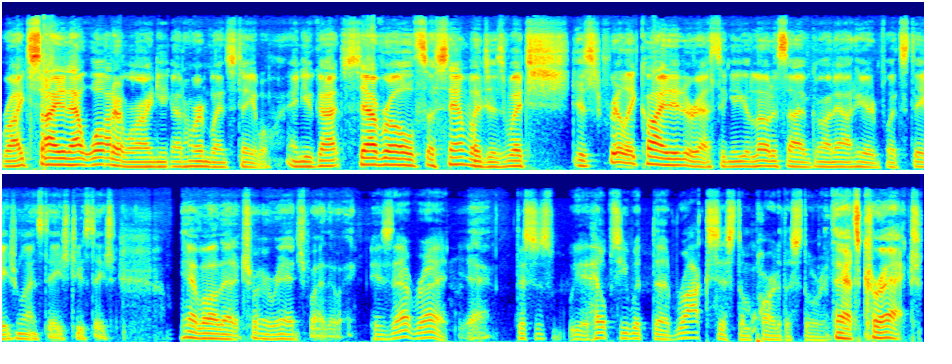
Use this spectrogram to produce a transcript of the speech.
right side of that water line, you got hornblende stable. And you've got several assemblages, which is really quite interesting. And You'll notice I've gone out here and put stage one, stage two, stage. We have all that at Troy Ranch, by the way. Is that right? Yeah. This is it helps you with the rock system part of the story. That's correct.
